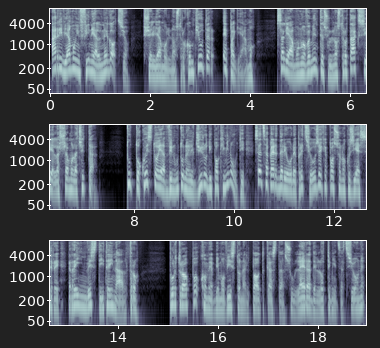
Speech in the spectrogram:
Arriviamo infine al negozio, scegliamo il nostro computer e paghiamo. Saliamo nuovamente sul nostro taxi e lasciamo la città. Tutto questo è avvenuto nel giro di pochi minuti, senza perdere ore preziose che possono così essere reinvestite in altro. Purtroppo, come abbiamo visto nel podcast sull'era dell'ottimizzazione,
